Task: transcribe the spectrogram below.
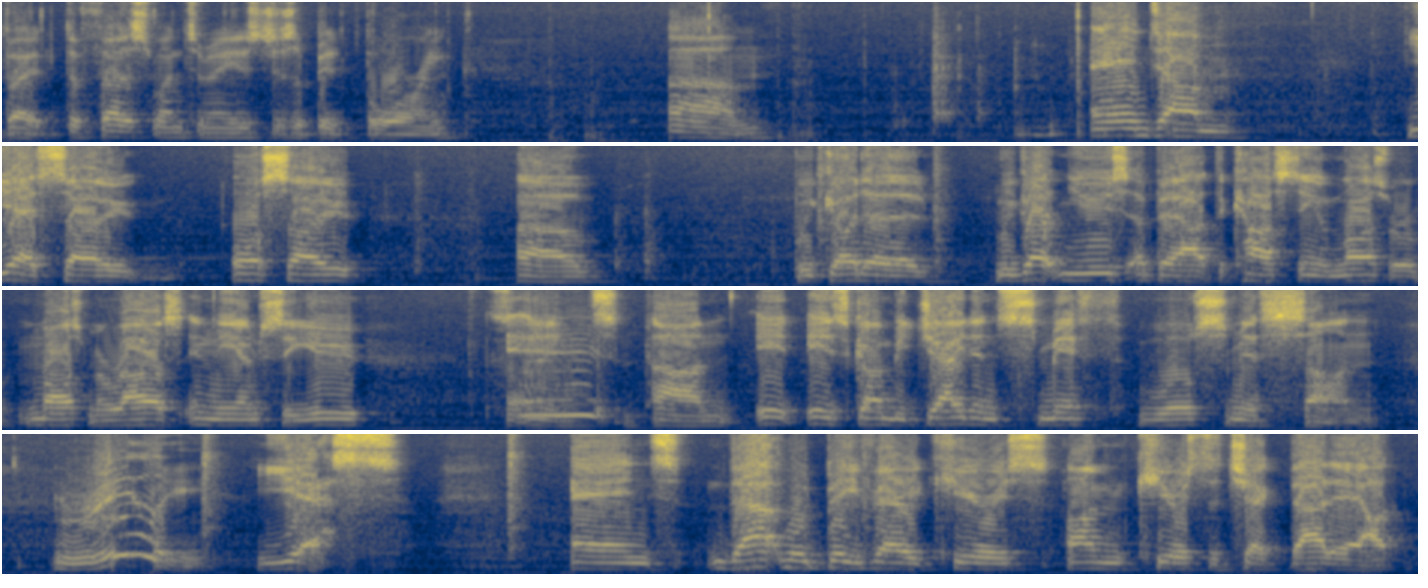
but the first one to me is just a bit boring. Um, and um, yeah, so also uh, we got a we got news about the casting of Miles, Miles Morales in the MCU, and um, it is going to be Jaden Smith, Will Smith's son. Really? Yes. And that would be very curious. I'm curious to check that out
